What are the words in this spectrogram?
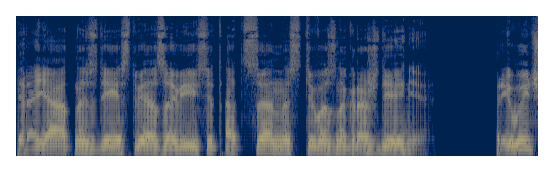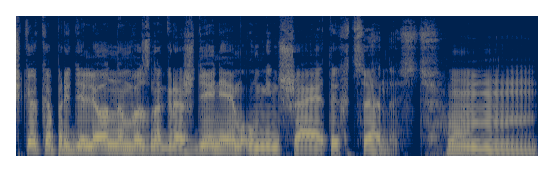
Вероятность действия зависит от ценности вознаграждения. Привычка к определенным вознаграждениям уменьшает их ценность. Хм,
